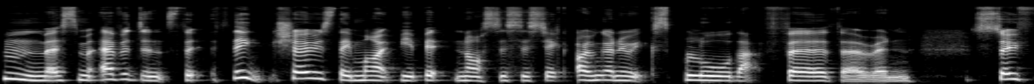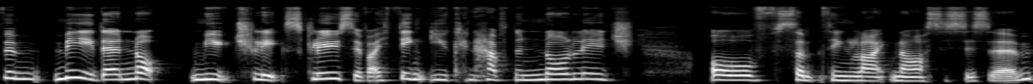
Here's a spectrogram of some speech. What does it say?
hmm, there's some evidence that I think shows they might be a bit narcissistic. I'm going to explore that further. And so for me, they're not mutually exclusive. I think you can have the knowledge of something like narcissism.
